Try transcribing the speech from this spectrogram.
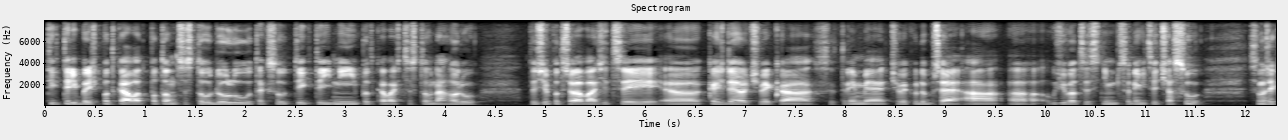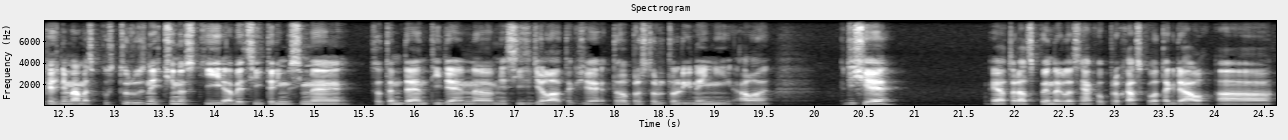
ty, který budeš potkávat potom cestou dolů, tak jsou ty, který potkáváš cestou nahoru. Takže potřeba vážit si uh, každého člověka, se kterým je člověku dobře a uh, užívat si s ním co nejvíce času. Samozřejmě každý máme spoustu různých činností a věcí, které musíme za ten den, týden, uh, měsíc dělat, takže toho prostoru tolik není, ale když je, já to rád spojím takhle s nějakou procházkou a tak dál a,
